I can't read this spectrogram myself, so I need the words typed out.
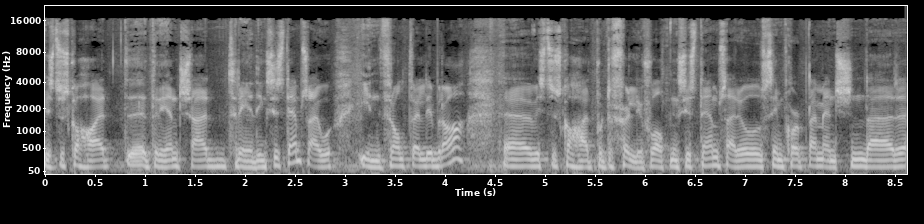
Hvis du skal ha et, et rent skjært tradingsystem, så er jo Infront veldig bra. Eh, hvis du skal ha et porteføljeforvaltningssystem, så er jo SimCorp Dimension der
